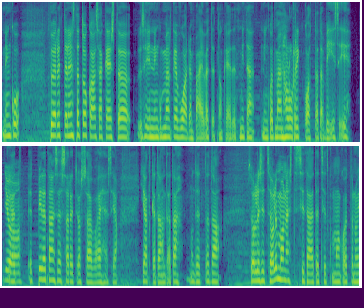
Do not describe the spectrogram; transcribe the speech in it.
niin kuin, pyörittelin sitä tokaa säkeistöä siinä niin kuin melkein vuoden päivät, että okei, että, mitä, niin kuin, että mä en halua rikkoa tätä biisiä. Joo. Ja että, että pidetään sessarit jossain vaiheessa ja jatketaan tätä. Mutta että, tota, se oli, sit, se oli monesti sitä, että, että sit kun mä oon koittanut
